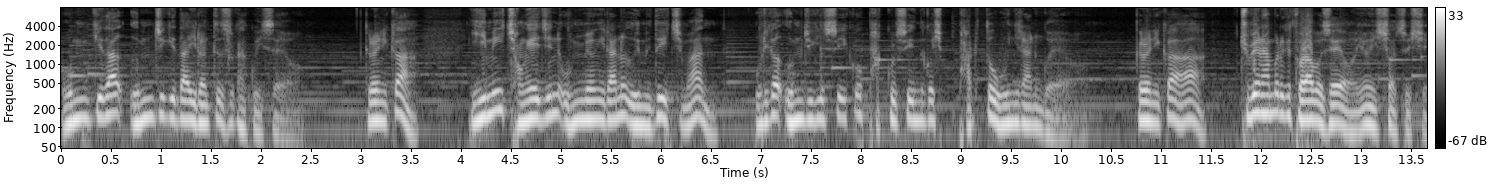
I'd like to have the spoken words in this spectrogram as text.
옮기다, 움직이다 이런 뜻을 갖고 있어요. 그러니까 이미 정해진 운명이라는 의미도 있지만 우리가 움직일 수 있고 바꿀 수 있는 것이 바로 또 운이라는 거예요. 그러니까 주변에 한번 이렇게 돌아보세요. 영희철수 씨.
